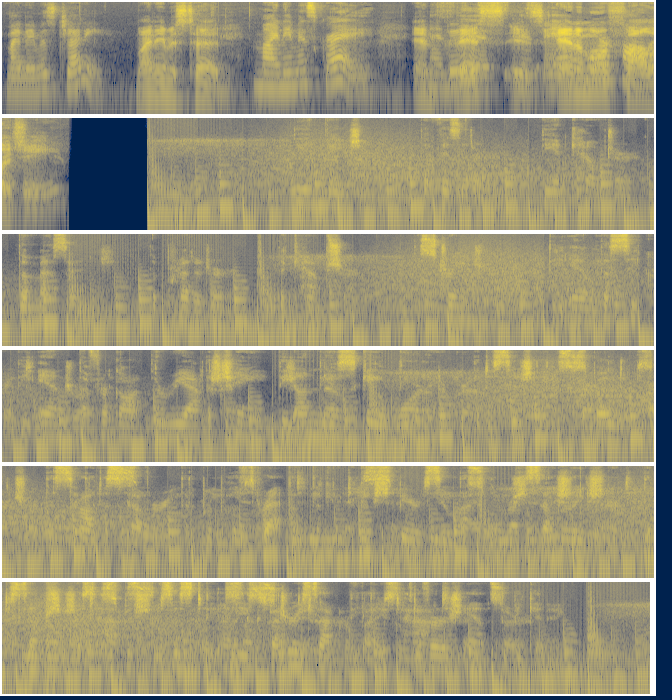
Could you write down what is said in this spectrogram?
My name is Jenny. My name is Ted. My name is Gray. And, this, is Animorphology. The invasion, the visitor, the encounter, the message, the predator, the capture, the stranger, the alien, the secret, the android, the forgotten, the reaction, the chain, the unknown, the escape, the warning, the decision, the spoke departure, the single discovery, the proposed threat, the mutation, conspiracy, the solution, separation, the deception, the suspicion, resistance, the extreme sacrifice, the diversion, answer, the beginning.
